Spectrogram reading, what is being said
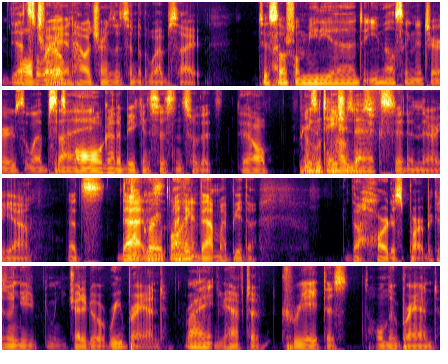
That's all the true. way, and how it translates into the website. To social media, to email signatures, the website. It's all going to be consistent, so that all Presentation puzzles decks. fit in there. Yeah, that's that. great is- I think that might be the the hardest part because when you when you try to do a rebrand, right. you have to create this whole new brand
